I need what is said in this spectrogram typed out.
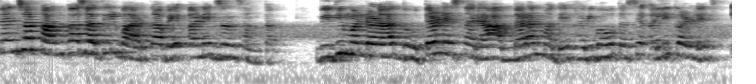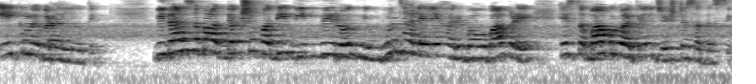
त्यांच्या कामकाजातील बारकावे अनेक जण सांगतात. विधिमंडळात धोतर नेसणाऱ्या आमदारांमध्ये हरिभाऊ तसे अलीकडलेच एकमेव राहिले होते. विधानसभा अध्यक्षपदी बिनविरोध निवडून झालेले हरिभाऊ बागडे हे सभागृहातील ज्येष्ठ सदस्य.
